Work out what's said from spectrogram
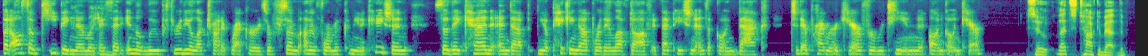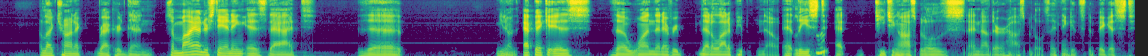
but also keeping them like i mm-hmm. said in the loop through the electronic records or some other form of communication so they can end up you know picking up where they left off if that patient ends up going back to their primary care for routine ongoing care so let's talk about the electronic record then. So my understanding is that the you know, Epic is the one that every that a lot of people know. At least mm-hmm. at teaching hospitals and other hospitals. I think it's the biggest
